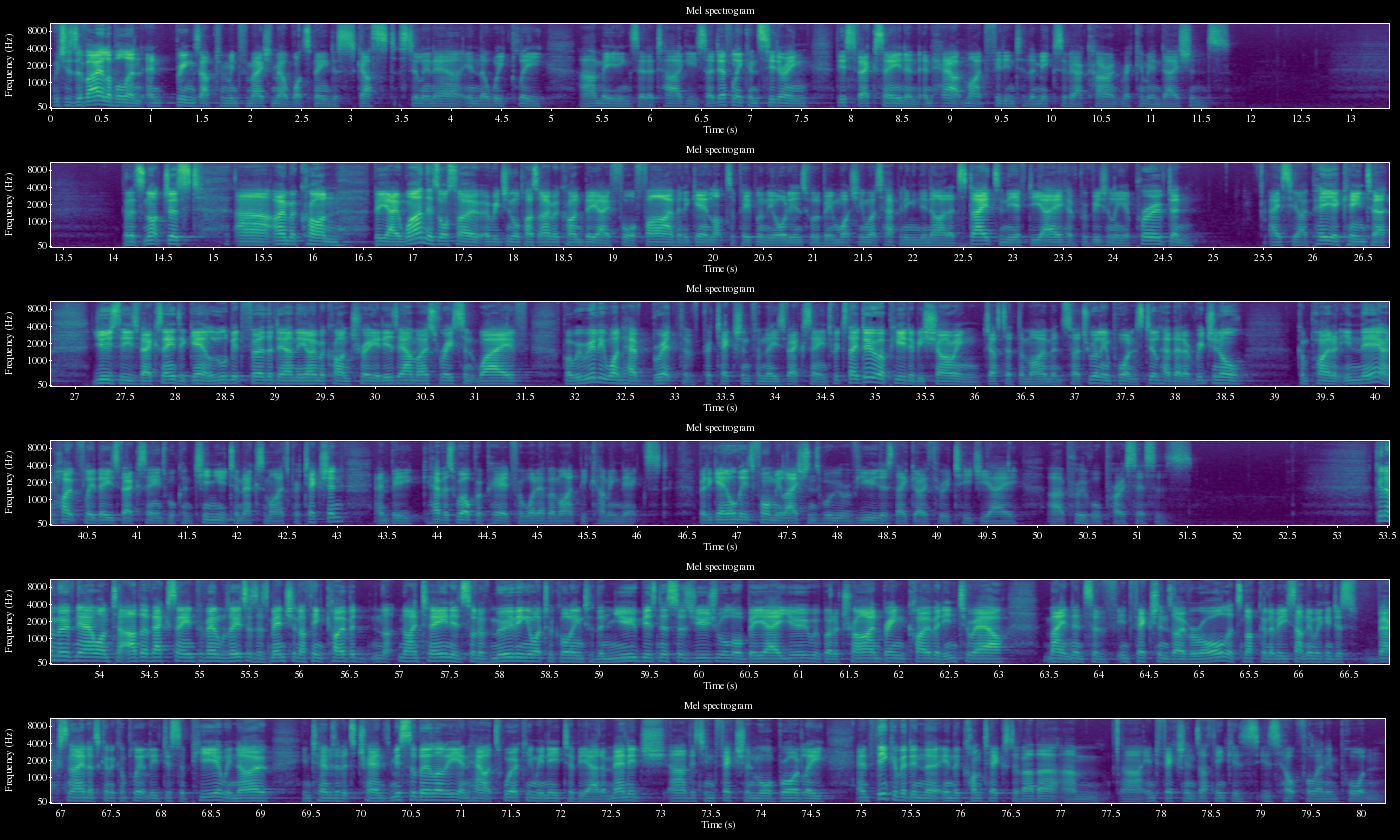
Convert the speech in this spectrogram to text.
which is available and, and brings up some information about what's being discussed still in our in the weekly uh, meetings at ATAGI. So definitely considering this vaccine and, and how it might fit into the mix of our current recommendations. But it's not just uh, Omicron BA1, there's also original plus Omicron BA45. And again, lots of people in the audience will have been watching what's happening in the United States, and the FDA have provisionally approved, and ACIP are keen to use these vaccines. Again, a little bit further down the Omicron tree, it is our most recent wave. But we really want to have breadth of protection from these vaccines, which they do appear to be showing just at the moment. So it's really important to still have that original component in there, and hopefully these vaccines will continue to maximise protection and be have us well prepared for whatever might be coming next. But again, all these formulations will be reviewed as they go through TGA uh, approval processes. Going to move now on to other vaccine preventable diseases. As mentioned, I think COVID 19 is sort of moving in what we're calling to the new business as usual or BAU. We've got to try and bring COVID into our maintenance of infections overall. It's not going to be something we can just vaccinate, it's going to completely disappear. We know in terms of its transmissibility and how it's working, we need to be able to manage uh, this infection more broadly and think of it in the, in the context of other um, uh, infections, I think is, is helpful and important.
